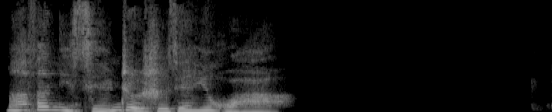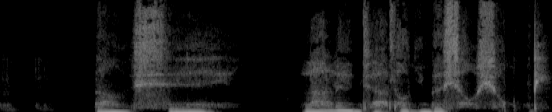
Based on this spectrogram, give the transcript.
麻烦你闲着时间一会儿，当心拉链夹到你的小兄弟。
